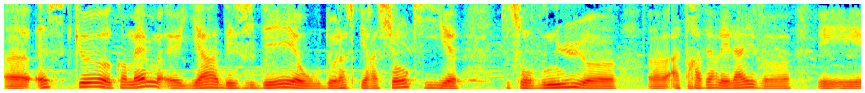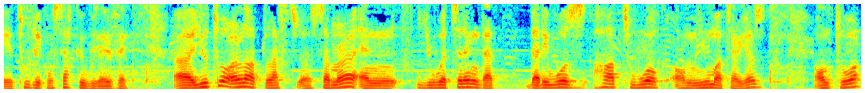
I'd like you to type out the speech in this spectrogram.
Euh, Est-ce que quand même euh, il y a des idées ou de l'inspiration qui euh, qui sont venues euh, euh, à travers les lives euh, et, tous les concerts que vous avez fait? You toured a lot last summer and you were telling that that it was hard to work on new materials on tour.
